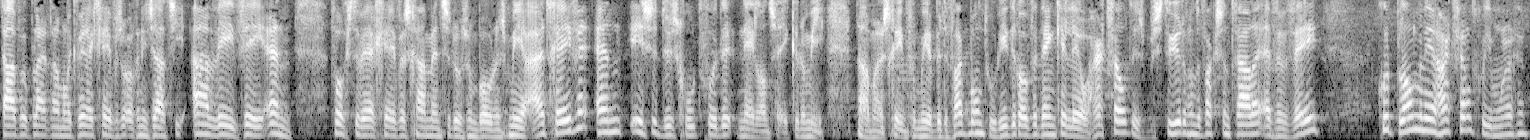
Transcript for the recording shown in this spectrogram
Daarvoor pleit namelijk werkgeversorganisatie AWVN. Volgens de werkgevers gaan mensen door zo'n bonus meer uitgeven... en is het dus goed voor de Nederlandse economie. Nou, maar is geïnformeerd bij de vakbond hoe die erover denken. Leo Hartveld is bestuurder van de vakcentrale FNV. Goed plan, meneer Hartveld. Goedemorgen.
